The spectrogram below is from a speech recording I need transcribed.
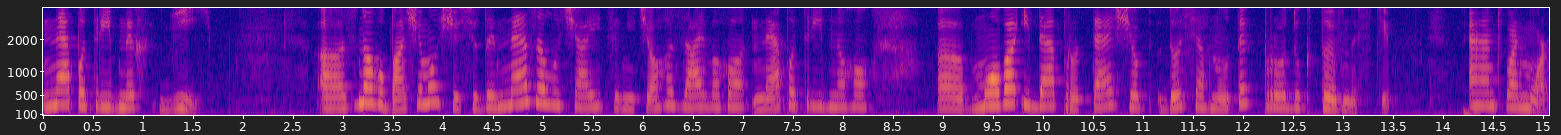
непотрібних дій. Знову бачимо, що сюди не залучається нічого зайвого, непотрібного. Мова йде про те, щоб досягнути продуктивності. And one more.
